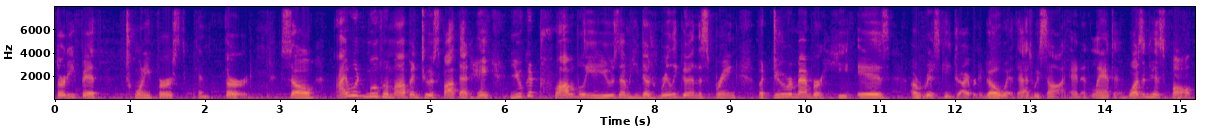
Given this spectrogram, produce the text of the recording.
35th, 21st, and third. So I would move him up into a spot that, hey, you could probably use him. He does really good in the spring, but do remember he is a risky driver to go with, as we saw in Atlanta. It wasn't his fault,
